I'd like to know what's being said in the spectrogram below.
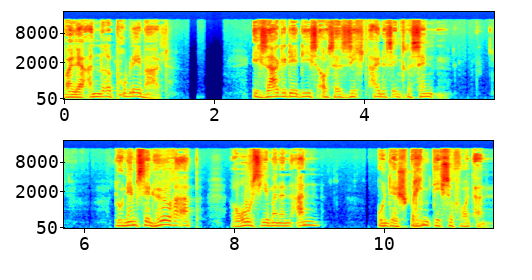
weil er andere Probleme hat. Ich sage dir dies aus der Sicht eines Interessenten. Du nimmst den Hörer ab, rufst jemanden an und er springt dich sofort an.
